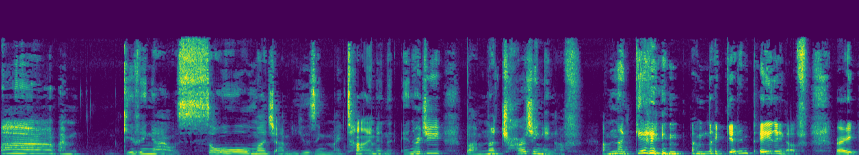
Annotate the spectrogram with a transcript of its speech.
ah, I'm giving out so much, I'm using my time and energy, but I'm not charging enough. I'm not getting I'm not getting paid enough, right?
